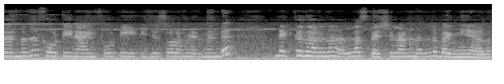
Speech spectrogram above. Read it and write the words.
വരുന്നത് ഫോർട്ടി നയൻ ഫോർട്ടി എയ്റ്റ് ഇഞ്ചസോളം വരുന്നുണ്ട്. നെക്ക് എന്ന് പറയുന്നത് നല്ല സ്പെഷ്യലാണ് നല്ല ഭംഗിയാണ്.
